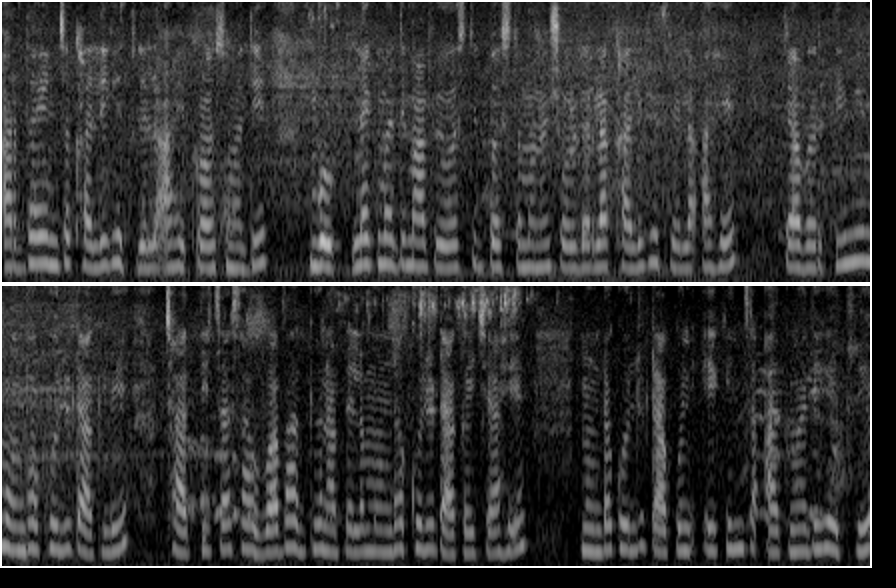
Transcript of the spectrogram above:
अर्धा इंच खाली घेतलेला आहे क्रॉसमध्ये. बोटनेकमध्ये माप व्यवस्थित बसतं म्हणून शोल्डरला खाली घेतलेला आहे. त्यावरती मी मोंढा खोली टाकली. छातीचा सहावा भाग घेऊन आपल्याला मोंढा खोली टाकायची आहे. मोंढा खोली टाकून एक इंच आतमध्ये घेतली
